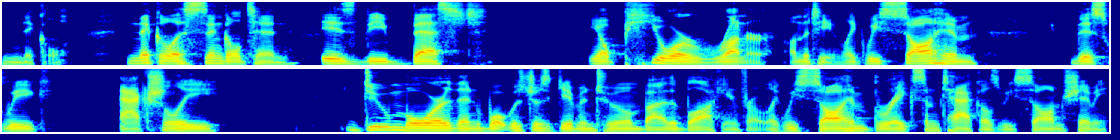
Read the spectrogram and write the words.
Nickel, Nicholas Singleton is the best, you know, pure runner on the team. Like we saw him this week actually do more than what was just given to him by the blocking front. Like we saw him break some tackles, we saw him shimmy.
